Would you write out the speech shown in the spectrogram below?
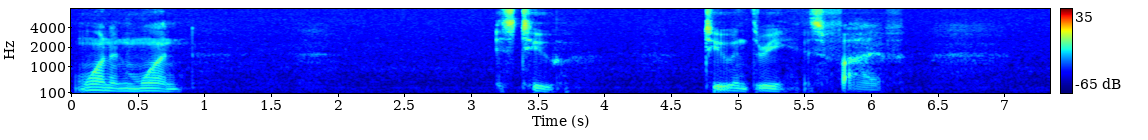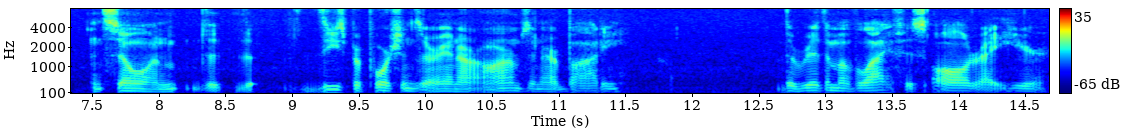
One and one is two, two and three is five, and so on. The, the, these proportions are in our arms and our body. The rhythm of life is all right here.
